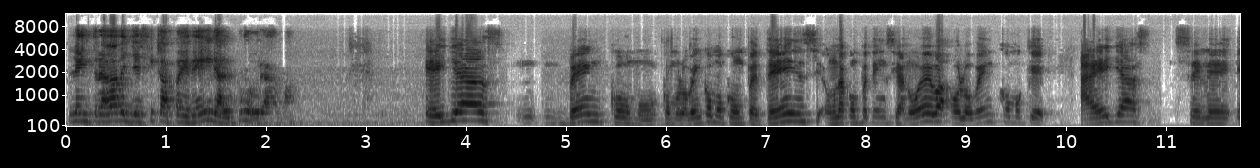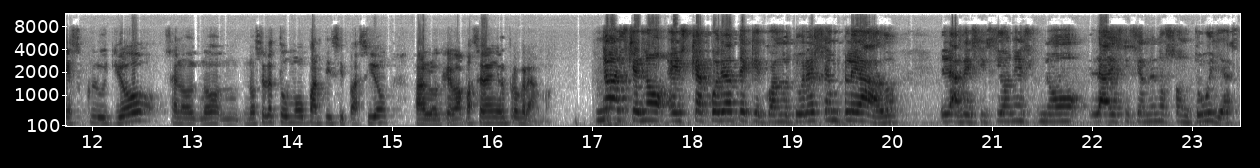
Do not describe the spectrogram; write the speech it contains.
la entrada de Jessica Pereira al programa. Ellas ven como, como lo ven como competencia, una competencia nueva, o lo ven como que a ellas se le excluyó, o sea, no, no, no se le tomó participación para lo que va a pasar en el programa. No, es que no, es que acuérdate que cuando tú eres empleado, las decisiones no, las decisiones no son tuyas.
